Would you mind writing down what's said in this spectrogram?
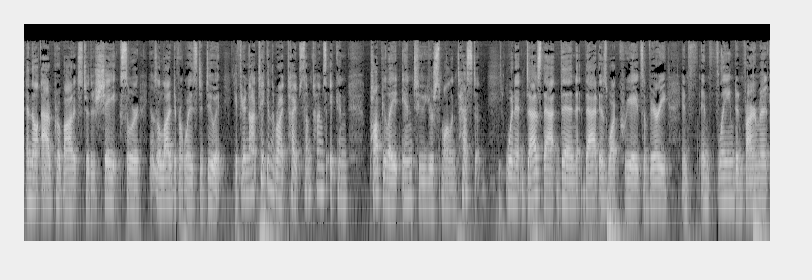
and they'll add probiotics to their shakes, or you know, there's a lot of different ways to do it. If you're not taking the right type, sometimes it can populate into your small intestine. When it does that, then that is what creates a very inf- inflamed environment,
